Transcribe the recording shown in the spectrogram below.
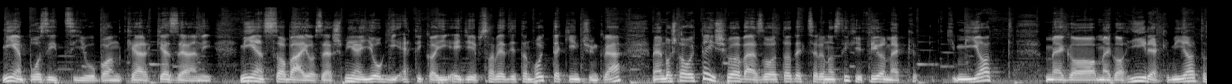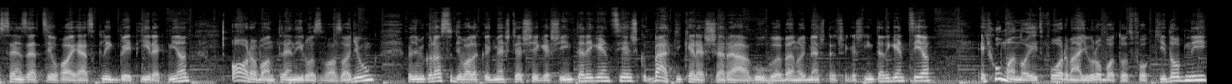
milyen pozícióban kell kezelni, milyen szabályozás, milyen jogi, etikai, egyéb szabályozatban, hogy tekintsünk rá, mert most ahogy te is felvázoltad, egyszerűen a sci filmek miatt, meg a, meg a hírek miatt, a szenzációhajház clickbait hírek miatt, arra van trenírozva az agyunk, hogy amikor azt mondja valaki, hogy mesterséges intelligencia, és bárki keressen rá a Google-ben, hogy mesterséges intelligencia, egy humanoid formájú robotot fog kidobni,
